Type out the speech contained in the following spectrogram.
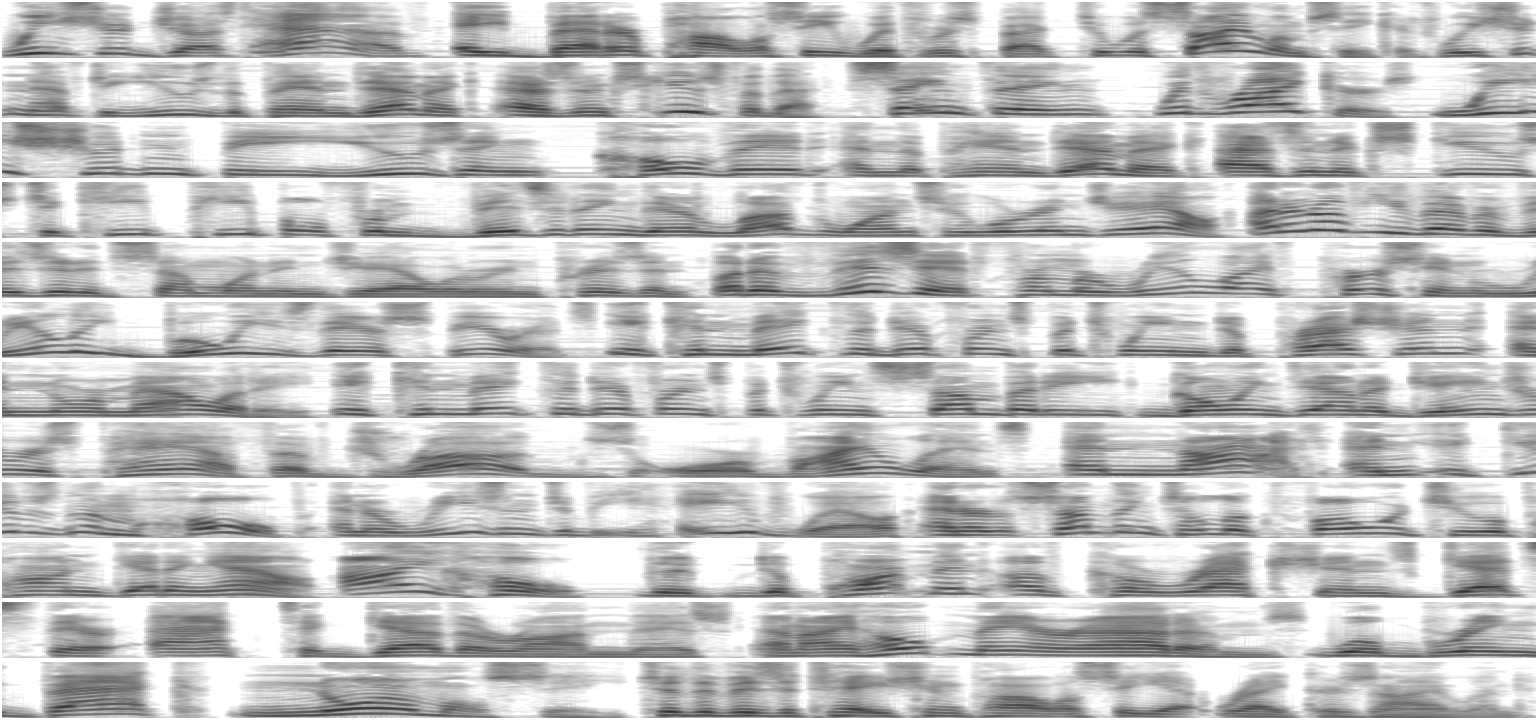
We should just have a better policy with respect to asylum seekers. We shouldn't have to use the pandemic as an excuse for that. Same thing with Rikers. We shouldn't be using COVID and the pandemic as an excuse to keep people from visiting their loved ones who are in jail. I don't know if you've ever visited someone in jail or in prison, but a visit from a real life person really buoys their spirits. It can make the difference between depression and normality. It can make the difference between somebody going down a dangerous path of drugs or violence and not. And it gives them hope and a reason to behave well and something to look forward to upon getting out. I hope the Department of Corrections gets their act together on this, and I hope Mayor Adams will bring back normalcy to the visitation policy at Rikers Island.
